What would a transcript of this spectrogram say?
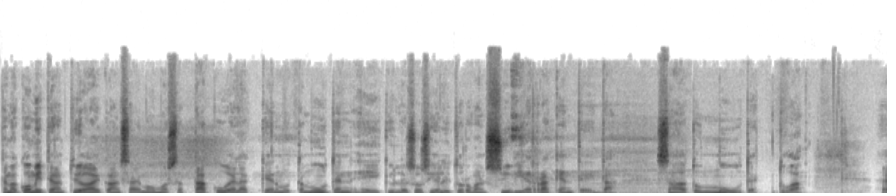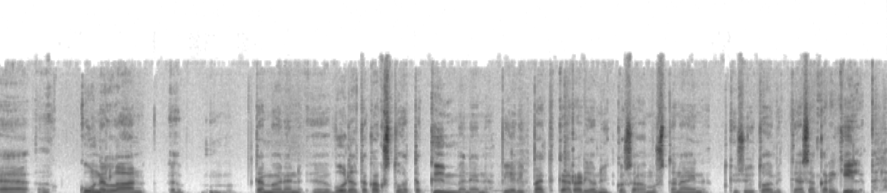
Tämä komitean työaikaan sai muun muassa takueläkkeen, mutta muuten ei kyllä sosiaaliturvan syviä rakenteita saatu muutettua. Kuunnellaan tämmöinen vuodelta 2010 pieni pätkä Radio Ykkösaamusta, näin kysyy toimittaja Sakari Kilpelä.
